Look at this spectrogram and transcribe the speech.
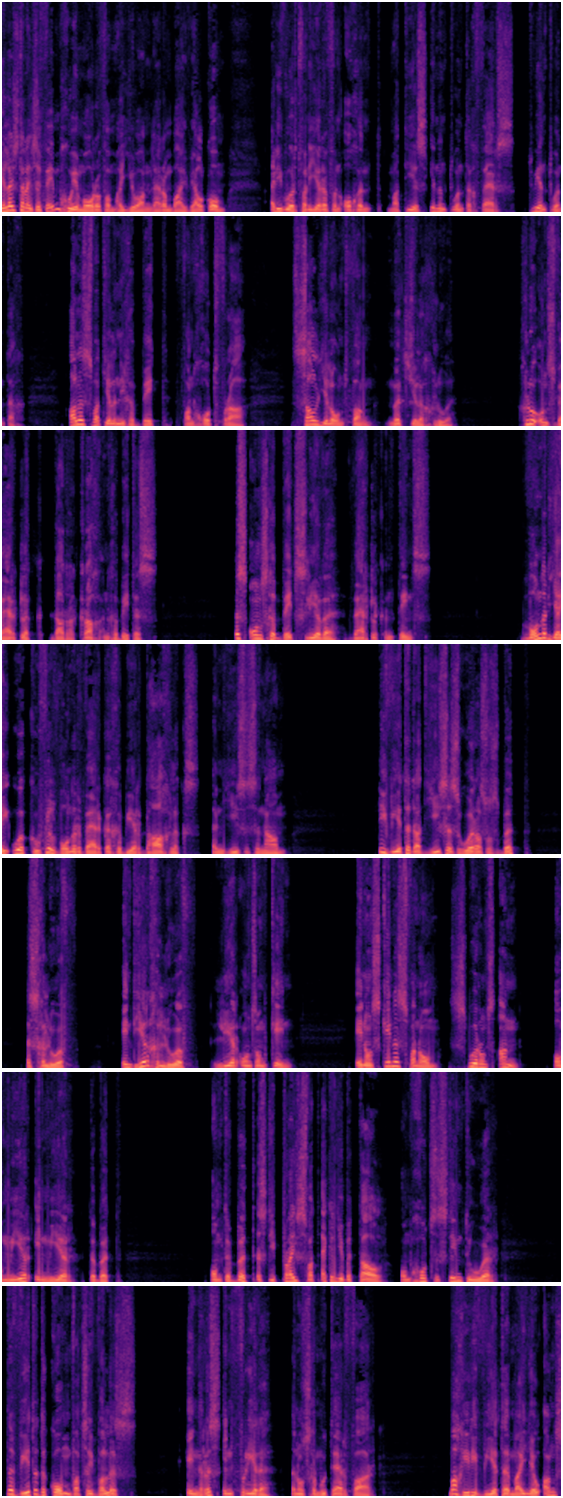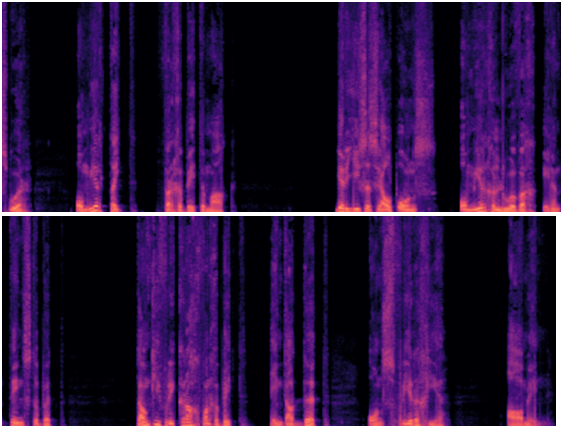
Jy luister na SFM. Goeiemôre van my Johan Lermbaai. Welkom uit die woord van die Here vanoggend Matteus 21 vers 22. Alles wat julle in die gebed van God vra, sal julle ontvang mits julle glo. Glo ons werklik dat daar krag in gebed is? Is ons gebedslewe werklik intens? Wonder jy ook hoeveel wonderwerke gebeur daagliks in Jesus se naam? Die wete dat Jesus hoor as ons bid, is geloof. En deur geloof leer ons hom ken. En ons kennis van hom spoor ons aan om meer en meer te bid. Om te bid is die prys wat ek en jy betaal om God se stem te hoor, te weet te kom wat sy wil is en rus en vrede in ons gemoed te ervaar. Mag hierdie wete my en jou aanspoor om meer tyd vir gebed te maak. Here Jesus, help ons om meer gelowig en intens te bid. Dankie vir die krag van gebed en dat dit ons vrede gee. Amen.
